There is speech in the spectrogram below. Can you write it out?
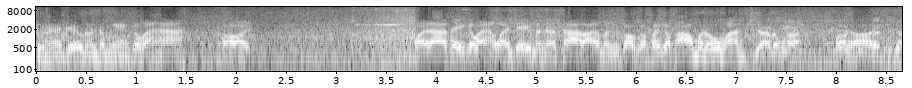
12 triệu 500 ngàn các bạn ha. Rồi Ngoài ra thì các bạn, bạn chị mình ở xa lại mình còn cà phê cà pháo mà đúng không anh? dạ đúng rồi. Bớt Rồi. chút đỉnh cho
